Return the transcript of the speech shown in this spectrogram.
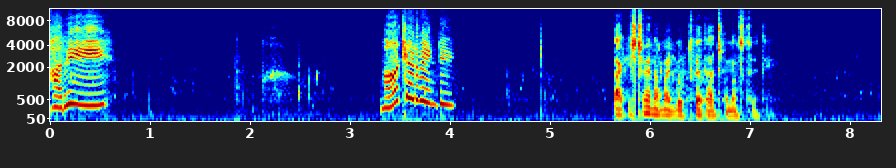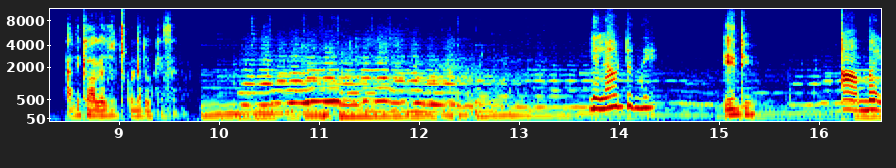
హరి. మాట్లాడవేంటి? నాకు ఇష్టమైన అమ్మాయి గుర్తుగా దాచుకుని వస్తుంది అందుకే ఆలోచించకుండా దూకేశాను. ఎలా ఉంటుంది? ఏంటి? ఆ అమ్మాయి.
